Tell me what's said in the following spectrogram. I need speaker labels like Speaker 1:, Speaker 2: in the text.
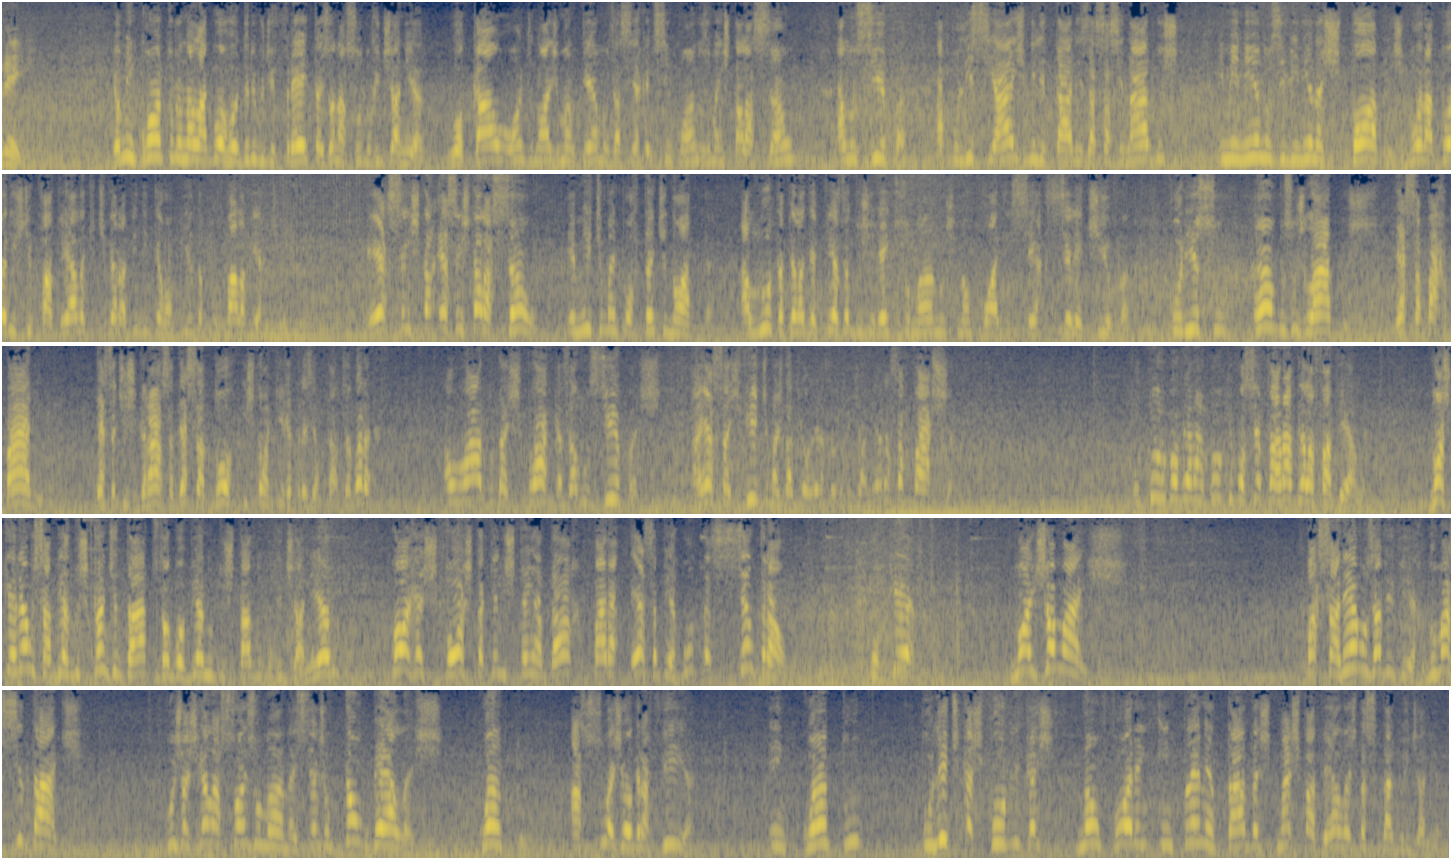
Speaker 1: três.
Speaker 2: Eu me encontro na Lagoa Rodrigo de Freitas, zona sul do Rio de Janeiro, local onde nós mantemos há cerca de cinco anos uma instalação alusiva a policiais militares assassinados e meninos e meninas pobres, moradores de favela que tiveram a vida interrompida por bala perdida. Essa, insta essa instalação emite uma importante nota. A luta pela defesa dos direitos humanos não pode ser seletiva. Por isso, ambos os lados dessa barbárie dessa desgraça, dessa dor estão aqui representados. Agora, ao lado das placas alusivas a essas vítimas da violência no Rio de Janeiro, essa faixa. Futuro governador, o que você fará pela favela? Nós queremos saber dos candidatos ao governo do estado do Rio de Janeiro qual a resposta que eles têm a dar para essa pergunta central. Porque nós jamais passaremos a viver numa cidade cujas relações humanas sejam tão belas quanto a sua geografia, enquanto políticas públicas não forem implementadas nas favelas da cidade do Rio de Janeiro.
